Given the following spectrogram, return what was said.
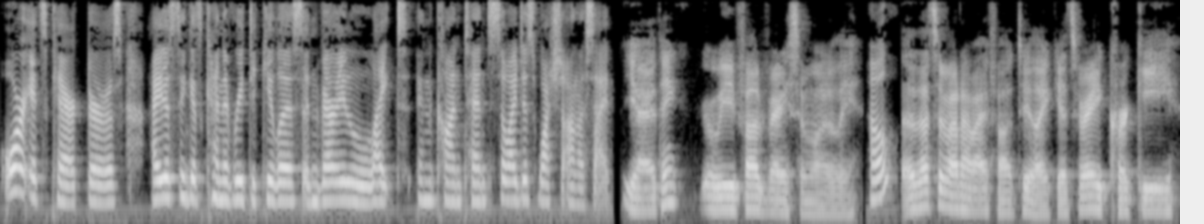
or its characters. I just think it's kind of ridiculous and very light in content, so I just watched it on the side. Yeah, I think we felt very similarly. Oh? Uh, That's about how I felt too. Like it's very quirky.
